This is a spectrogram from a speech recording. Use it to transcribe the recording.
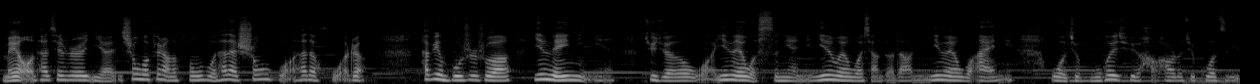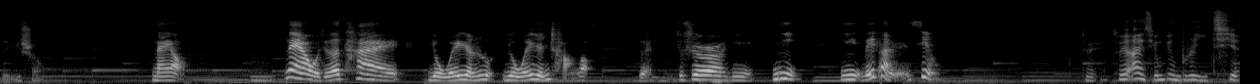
没有，他其实也生活非常的丰富，他在生活，他在活着，他并不是说因为你拒绝了我，因为我思念你，因为我想得到你，因为我爱你，我就不会去好好的去过自己的一生，没有，嗯，那样我觉得太有违人伦，有违人常了。对，就是你你你违反人性。对，所以爱情并不是一切，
